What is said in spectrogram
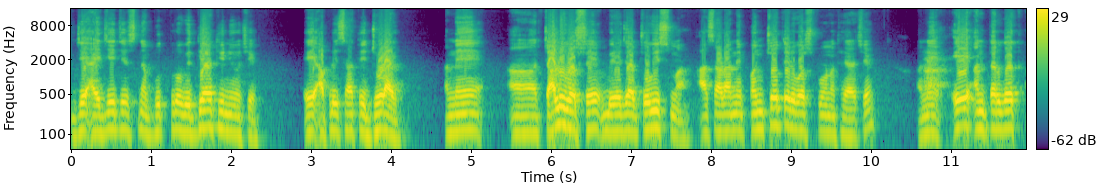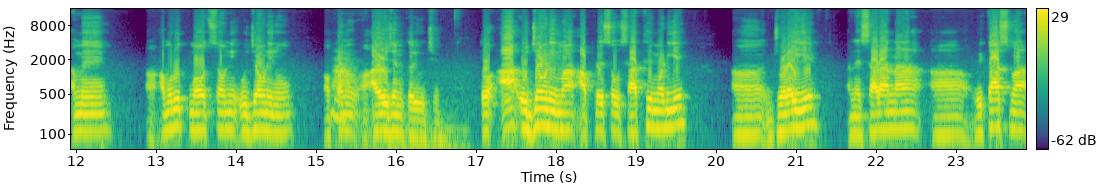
જે આઈજીએચએસના ભૂતપૂર્વ વિદ્યાર્થીનીઓ છે એ આપણી સાથે જોડાય. અને ચાલુ વર્ષે બે હજાર ચોવીસમાં આ શાળાને પંચોતેર વર્ષ પૂર્ણ થયા છે. અને એ અંતર્ગત અમે અમૃત મહોત્સવની ઉજવણીનું પણ આયોજન કર્યું છે. તો આ ઉજવણીમાં આપણે સૌ સાથે મળીએ જોડાઈએ અને શાળાના વિકાસમાં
